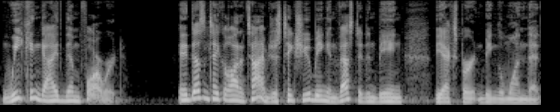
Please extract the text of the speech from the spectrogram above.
We can guide them forward. And it doesn't take a lot of time. It just takes you being invested in being the expert and being the one that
